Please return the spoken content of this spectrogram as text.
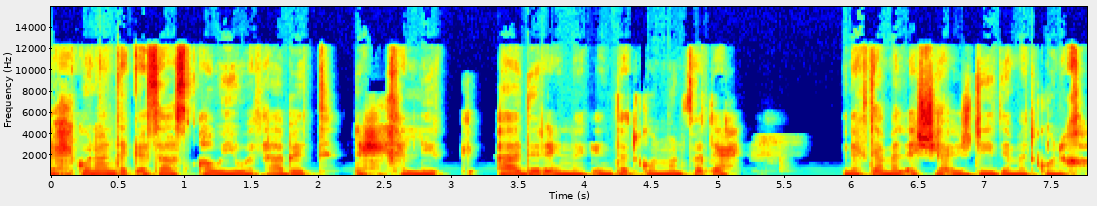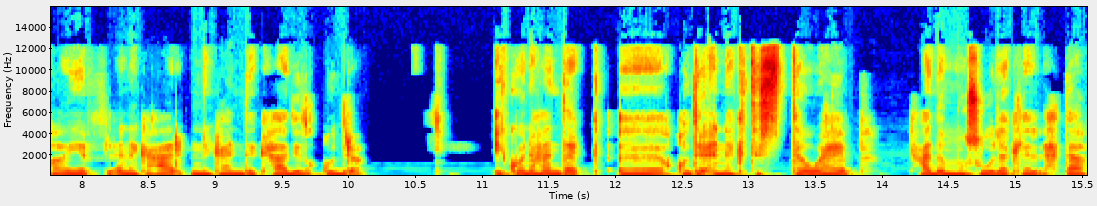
رح يكون عندك أساس قوي وثابت رح يخليك قادر إنك أنت تكون منفتح إنك تعمل أشياء جديدة ما تكون خايف لأنك عارف إنك عندك هذه القدرة. يكون عندك آه، قدرة إنك تستوعب عدم وصولك للأهداف.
